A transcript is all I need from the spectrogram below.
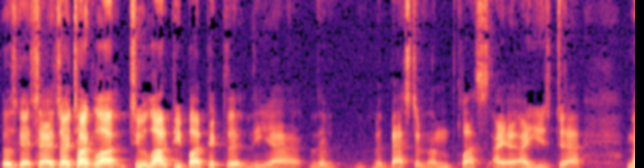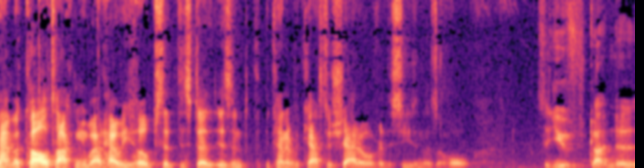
those guys said. So I talked a lot to a lot of people. I picked the the uh, the, the best of them. Plus, I, I used uh, Matt McCall talking about how he hopes that this does, isn't kind of a cast a shadow over the season as a whole. So you've gotten to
